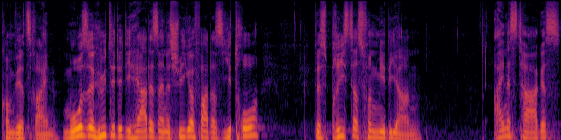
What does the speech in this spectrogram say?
kommen wir jetzt rein. Mose hütete die Herde seines Schwiegervaters Jitro, des Priesters von Midian. Eines Tages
